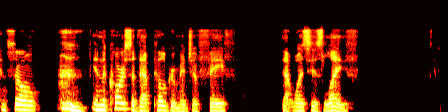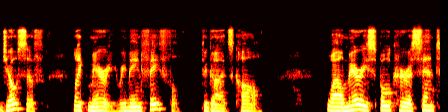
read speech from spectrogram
And so, in the course of that pilgrimage of faith that was his life, Joseph, like Mary, remained faithful to God's call. While Mary spoke her assent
